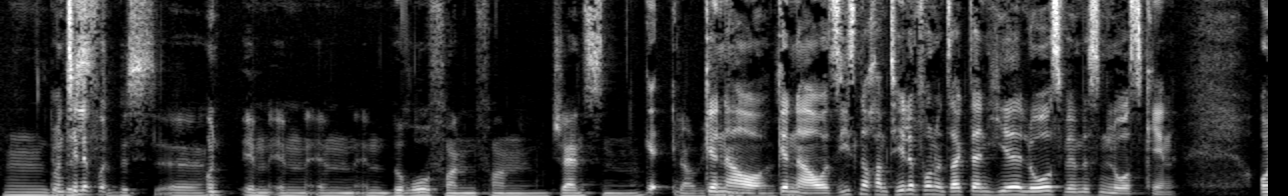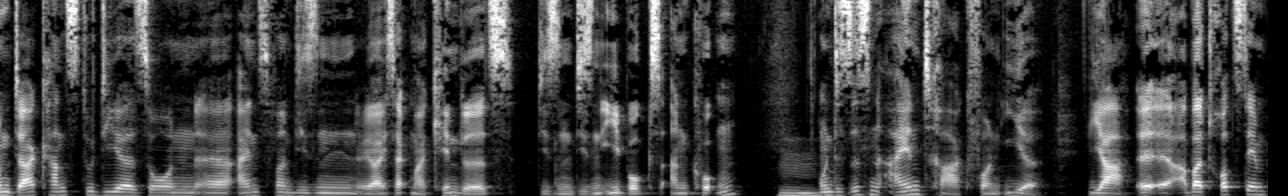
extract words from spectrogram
hm, du und bist, Telefon du bist äh, und im, im, im, im Büro von, von Jensen, ne? glaube ich. Genau, genau. Sie ist noch am Telefon und sagt dann hier los, wir müssen losgehen. Und da kannst du dir so ein äh, eins von diesen, ja, ich sag mal Kindles, diesen diesen E-Books angucken. Hm. Und es ist ein Eintrag von ihr. Ja, äh, aber trotzdem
